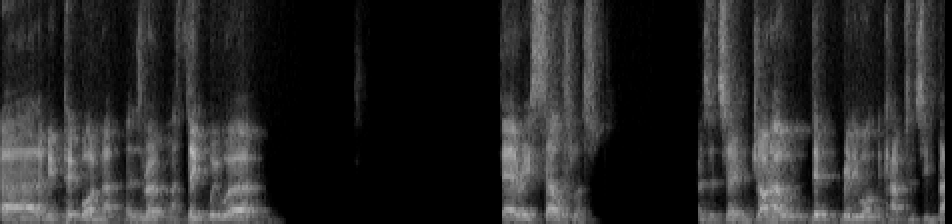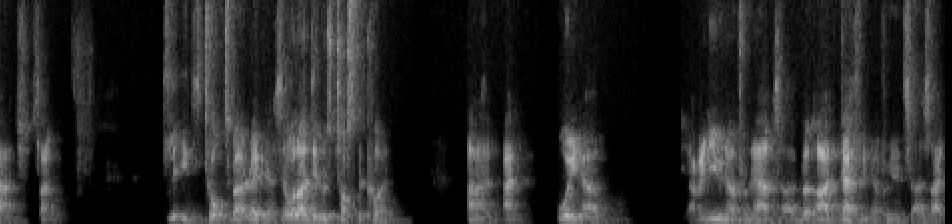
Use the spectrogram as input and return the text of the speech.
Uh, let me pick one. I think we were very selfless as a team. Jono didn't really want the captaincy badge. Like he talked about regularly. So all I did was toss the coin, and, and we know. I mean, you know from the outside, but I definitely know from the inside. It's like,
